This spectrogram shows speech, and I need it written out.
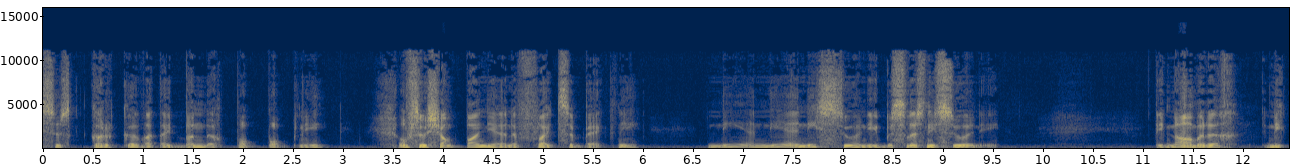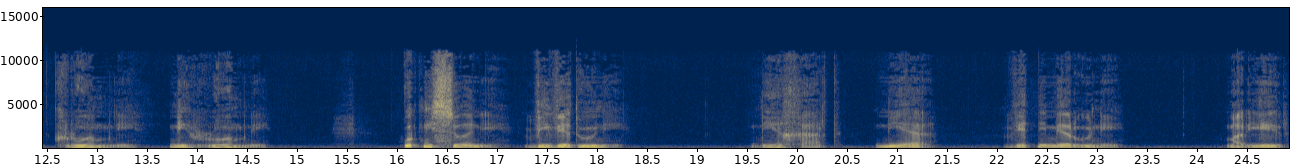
soos kurke wat uitbundig pop pop nie of so champagne in 'n fluit se bek nie nee nee nie so nie beslis nie so nie die namiddag nie kroom nie, nie room nie. Ook nie so nie, wie weet hoe nie. Nee Gert, nee. Weet nie meer hoe nie. Maar hier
